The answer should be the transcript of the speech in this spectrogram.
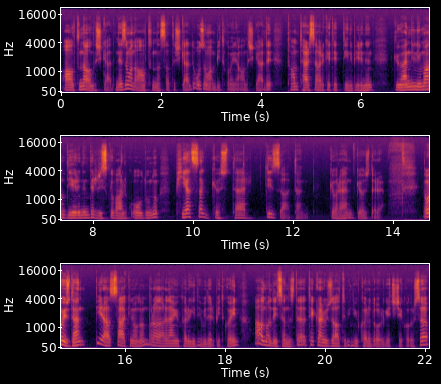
altına alış geldi. Ne zaman altına satış geldi? O zaman Bitcoin'e alış geldi. Tam tersi hareket ettiğini birinin güvenli liman diğerinin de riskli varlık olduğunu piyasa gösterdi zaten gören gözlere. O yüzden biraz sakin olun. Buralardan yukarı gidebilir Bitcoin. Almadıysanız da tekrar 106 bin yukarı doğru geçecek olursa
